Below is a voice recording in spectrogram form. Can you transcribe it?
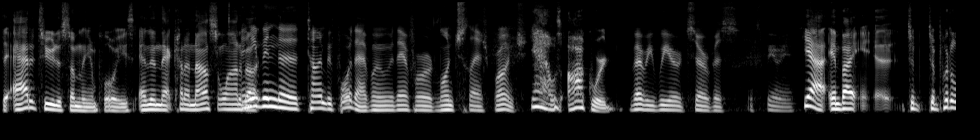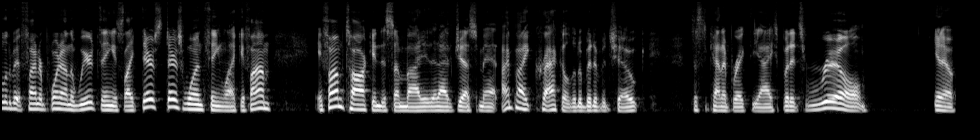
The attitude of some of the employees, and then that kind of nonchalant And about. even the time before that, when we were there for lunch slash brunch, yeah, it was awkward. very weird service experience. Yeah, and by uh, to to put a little bit finer point on the weird thing, it's like there's there's one thing like if I'm if I'm talking to somebody that I've just met, I might crack a little bit of a joke just to kind of break the ice, but it's real. You know,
